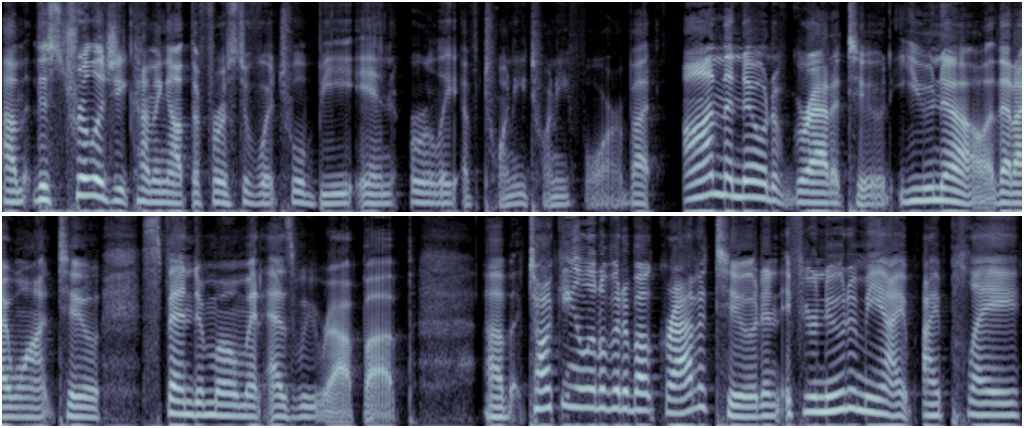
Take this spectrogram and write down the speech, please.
um, this trilogy coming out the first of which will be in early of 2024 but on the note of gratitude you know that i want to spend a moment as we wrap up Uh, talking a little bit about gratitude. And if you're new to me, I, I play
